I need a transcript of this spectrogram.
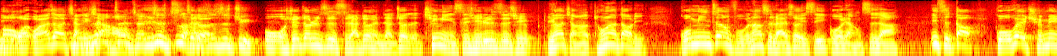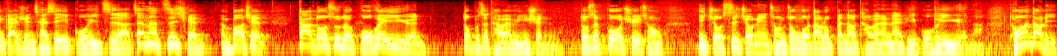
我，我我要再讲一下哈，成日治还是日剧？我我觉得就日治时代就很像，就是清领时期、日治期，你要讲的同样的道理，国民政府那时来说也是一国两制啊，一直到国会全面改选才是一国一制啊，在那之前，很抱歉，大多数的国会议员。都不是台湾民选的嘛，都是过去从一九四九年从中国大陆搬到台湾的那一批国会议员啊。同样道理，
